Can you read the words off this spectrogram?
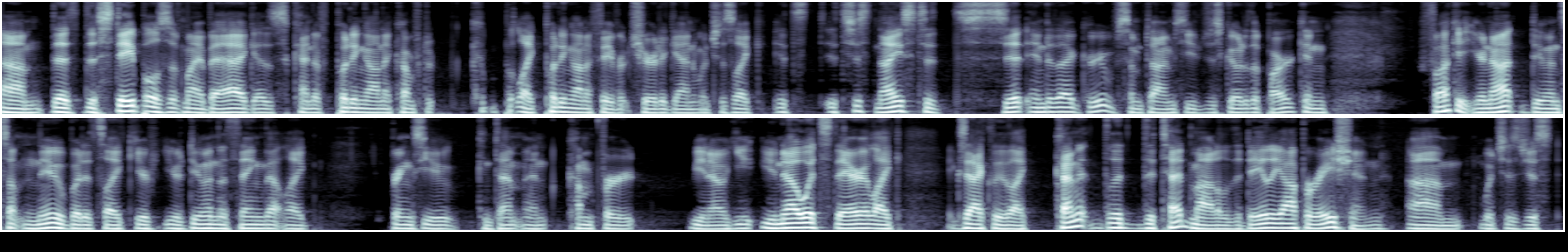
um, the the staples of my bag as kind of putting on a comfort, like putting on a favorite shirt again, which is like it's it's just nice to sit into that groove. Sometimes you just go to the park and fuck it, you're not doing something new, but it's like you're you're doing the thing that like brings you contentment, comfort. You know, you you know it's there, like exactly like kind of the the TED model, the daily operation, um, which is just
